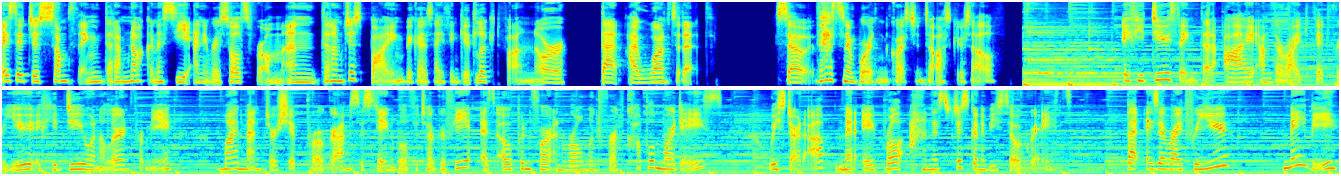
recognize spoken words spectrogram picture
Is it just something that I'm not going to see any results from and that I'm just buying because I think it looked fun or that I wanted it? So that's an important question to ask yourself. If you do think that I am the right fit for you, if you do want to learn from me, my mentorship program, Sustainable Photography, is open for enrollment for a couple more days. We start up mid April and it's just going to be so great. But is it right for you? Maybe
